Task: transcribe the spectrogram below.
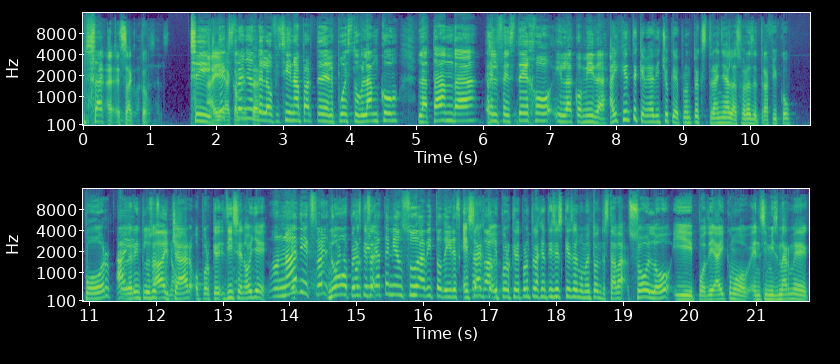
Exacto. Ah, Exacto. Sí, Ahí ¿qué extrañan comentar. de la oficina aparte del puesto blanco, la tanda, el festejo y la comida? Hay gente que me ha dicho que de pronto extraña las horas de tráfico por Ay. poder incluso Ay, no. escuchar o porque dicen, oye, No, nadie extraña. no, Bueno, pero es que ya tenían su hábito de ir escuchando Exacto, y porque de pronto la gente dice es que es el momento donde estaba solo y podía ahí como ensimismarme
